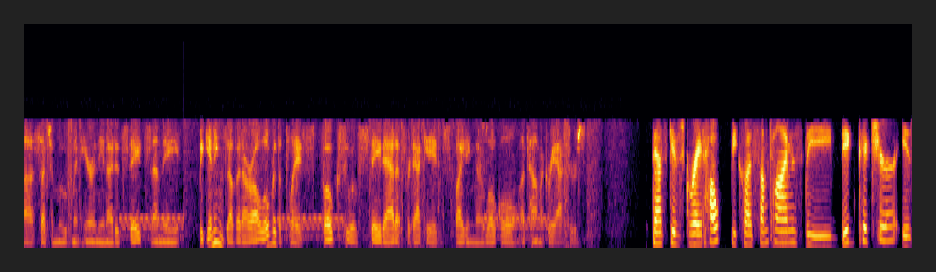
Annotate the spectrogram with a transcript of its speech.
uh, such a movement here in the United States, and the beginnings of it are all over the place. Folks who have stayed at it for decades, fighting their local atomic reactors that gives great hope because sometimes the big picture is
